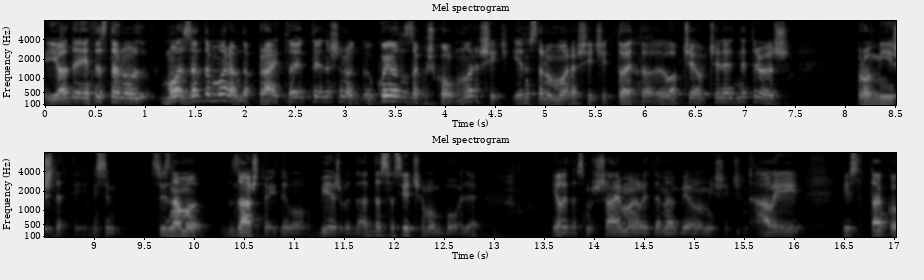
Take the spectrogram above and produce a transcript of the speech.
I onda jednostavno, mo, znam da moram napraviti, to je, to je znaš ono, koji je odlazak u školu? Moraš ići, jednostavno moraš ići, to je to. Uopće, uopće ne, ne trebaš promišljati, mislim, svi znamo zašto idemo vježbe, da, da se osjećamo bolje, ili da smršajemo, ili da nabijemo mišiće. Ali isto tako,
